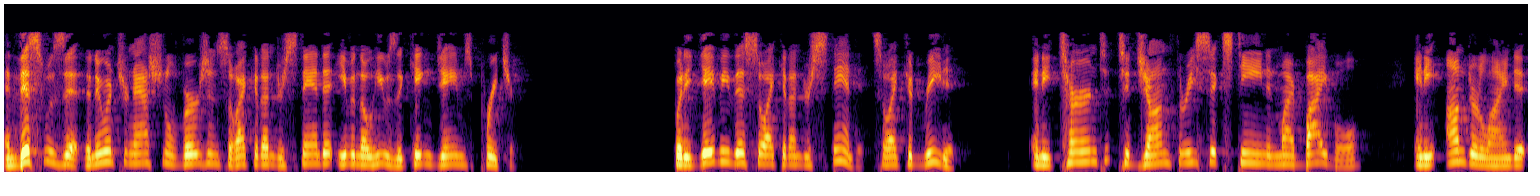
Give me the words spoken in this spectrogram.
And this was it, the New International Version, so I could understand it, even though he was a King James preacher. But he gave me this so I could understand it, so I could read it. And he turned to John 3:16 in my Bible and he underlined it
